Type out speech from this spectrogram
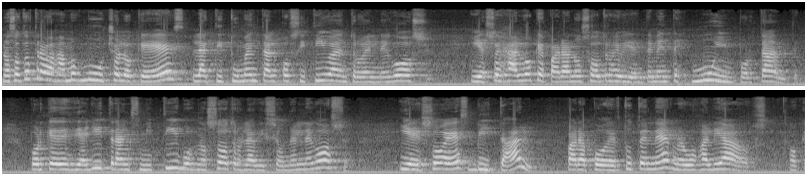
Nosotros trabajamos mucho lo que es la actitud mental positiva dentro del negocio y eso es algo que para nosotros evidentemente es muy importante, porque desde allí transmitimos nosotros la visión del negocio. Y eso es vital para poder tú tener nuevos aliados. ¿Ok?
